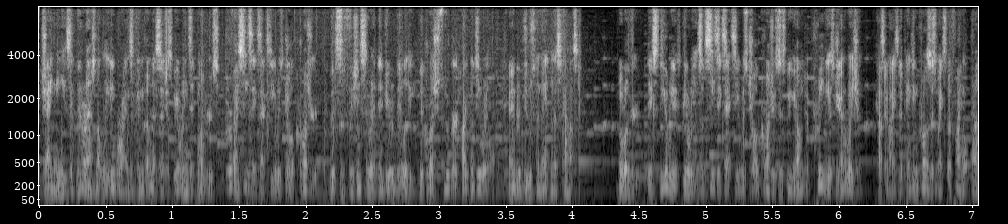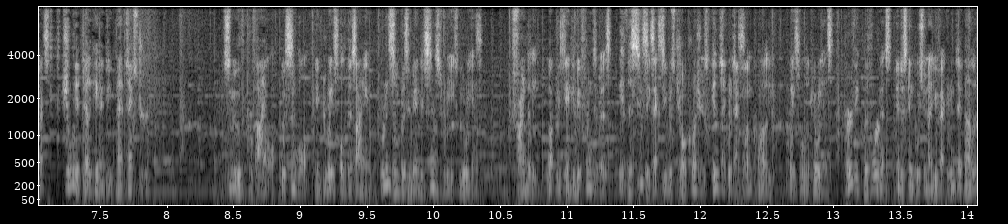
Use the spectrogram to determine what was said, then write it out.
Chinese international brands can experience in provide C6 series steel crusher with sufficient durability to hard material and reduce the maintenance cost. The extremely experience of C6 series steel crushers is beyond the previous generation, customized painting process the final products truly delicate and deep texture. Smooth profile with simple and graceful design some sophisticated sensory experience. Finally, what is the difference is the C6 series steel crushers integrate excellent quality, graceful appearance, perfect performance, and distinguished manufacturing technology.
